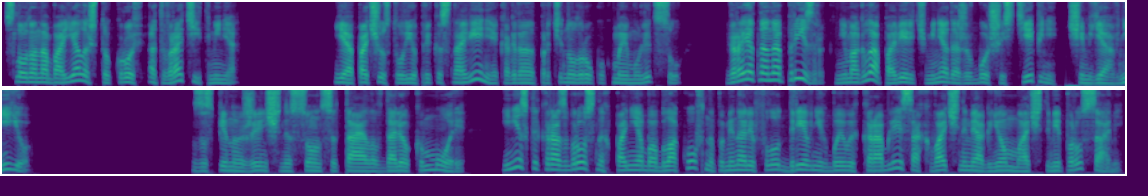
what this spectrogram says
словно она боялась, что кровь отвратит меня. Я почувствовал ее прикосновение, когда она протянула руку к моему лицу. Вероятно, она призрак, не могла поверить в меня даже в большей степени, чем я в нее. За спиной женщины солнце таяло в далеком море, и несколько разбросанных по небу облаков напоминали флот древних боевых кораблей с охваченными огнем мачтами парусами.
